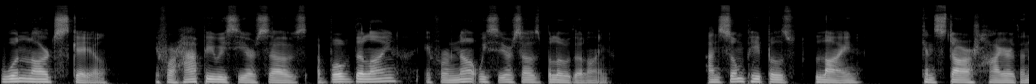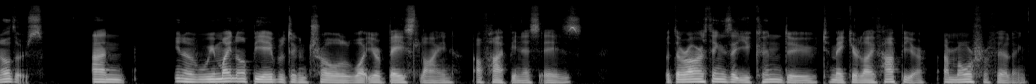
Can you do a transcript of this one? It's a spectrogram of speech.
One large scale. If we're happy, we see ourselves above the line. If we're not, we see ourselves below the line. And some people's line can start higher than others. And, you know, we might not be able to control what your baseline of happiness is, but there are things that you can do to make your life happier and more fulfilling.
